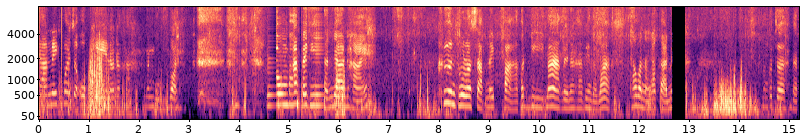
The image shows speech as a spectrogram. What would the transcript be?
ยานไม่ค่อยจะโอเคแล้วนะคะ มันบุ๋นบ่อยลมพัดไปทีสัญญาณหาย คลื่นโทรศัพท์ในป่าก็ดีมากเลยนะคะ เพียงแต่ว่าถ้าวันไหนอากาศไม่ มันก็จะแบบ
